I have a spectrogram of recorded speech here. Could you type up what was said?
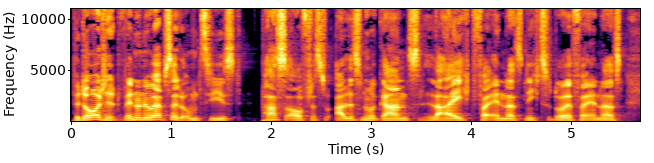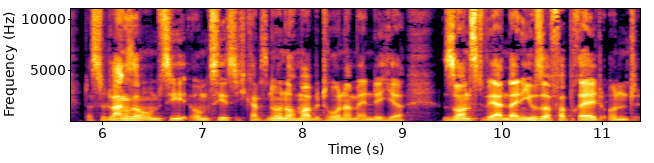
Bedeutet, wenn du eine Webseite umziehst, pass auf, dass du alles nur ganz leicht veränderst, nicht zu doll veränderst, dass du langsam umzie umziehst. Ich kann es nur noch mal betonen am Ende hier. Sonst werden deine User verprellt und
